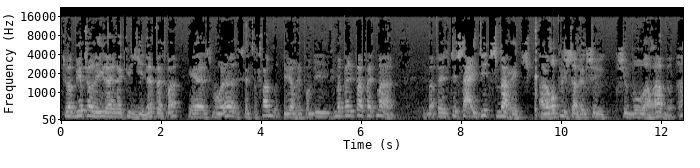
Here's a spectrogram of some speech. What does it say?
tu vas bien faire la, cuisine, hein, Fatma Et à ce moment-là, cette femme lui a répondu Je ne m'appelle pas Fatma, hein. je m'appelle Tessaïdit Smarich. Alors en plus, avec ce, ce mot arabe. Ah,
